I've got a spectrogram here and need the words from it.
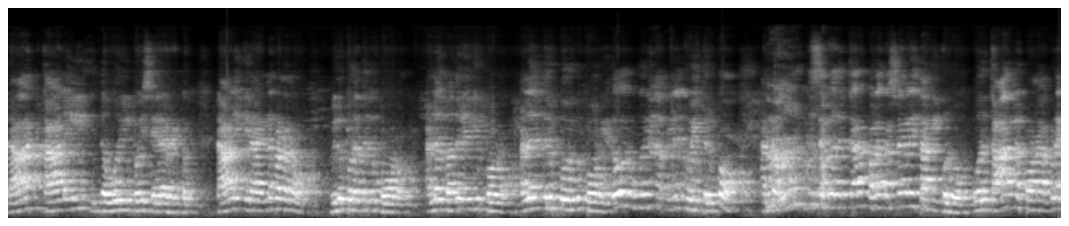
நான் காலையில் இந்த ஊரில் போய் சேர வேண்டும். நாளைக்கு நான் என்ன பண்ணணும்? விழுப்புரத்துக்கு போகணும் அல்லது மதுரைக்கு போகணும் அல்லது திருப்பூருக்கு போகணும். ஏதோ ஒரு ஊரில் நாம் இலக்கு வைத்திருப்போம். அந்த ஊருக்கு செல்வதற்காக பல கஷ்டங்களை தாங்கிக் கொள்வோம். ஒரு கார்ல போனா கூட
